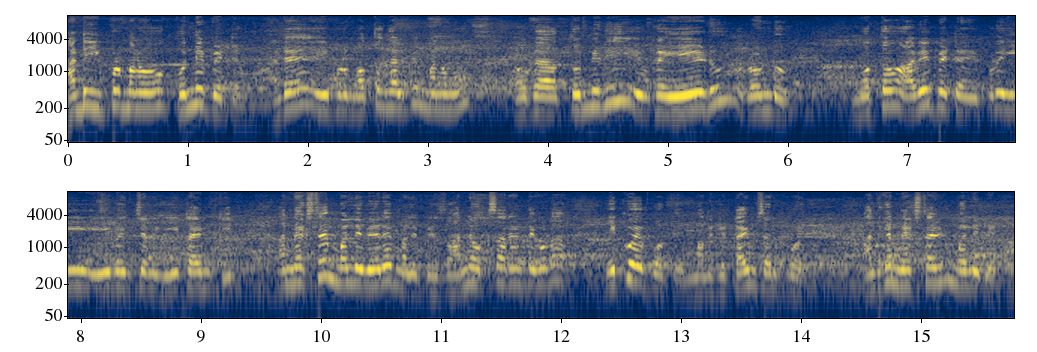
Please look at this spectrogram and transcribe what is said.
అంటే ఇప్పుడు మనం కొన్ని పెట్టాము అంటే ఇప్పుడు మొత్తం కలిపి మనము ఒక తొమ్మిది ఒక ఏడు రెండు మొత్తం అవే పెట్టాము ఇప్పుడు ఈ ఈ వెంచర్ ఈ టైంకి. నెక్స్ట్ టైం మళ్ళీ వేరే మళ్ళీ పెంచుతాం అన్నీ ఒకసారి అంటే కూడా ఎక్కువైపోతాయి. మనకి టైం సరిపోదు. అందుకని నెక్స్ట్ టైంకి మళ్ళీ పెట్టాం.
